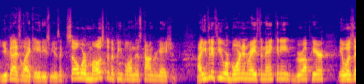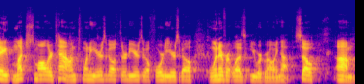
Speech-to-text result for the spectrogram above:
you guys like 80s music. So were most of the people in this congregation. Uh, even if you were born and raised in Ankeny, grew up here, it was a much smaller town 20 years ago, 30 years ago, 40 years ago, whenever it was you were growing up. So, um,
